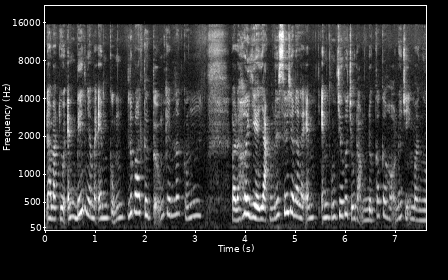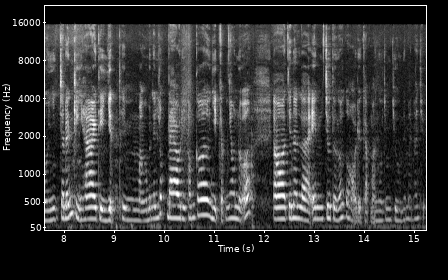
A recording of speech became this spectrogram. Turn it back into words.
là mặc dù em biết nhưng mà em cũng lúc đó tư tưởng của em nó cũng gọi là hơi dè dặt một tí xíu cho nên là em em cũng chưa có chủ động được có cơ hội nói chuyện mọi người cho đến kỳ 2 thì dịch thì mọi người bên đây lockdown thì không có dịp gặp nhau nữa uh, cho nên là em chưa từng có cơ hội được gặp mọi người trong trường để mà nói chuyện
